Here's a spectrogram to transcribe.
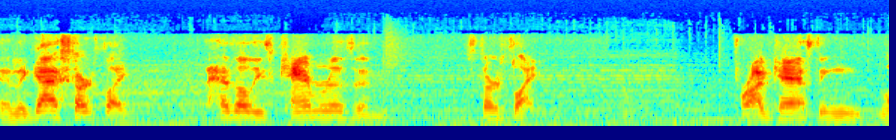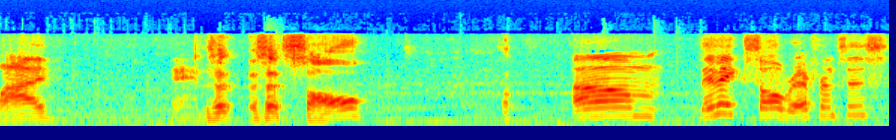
And the guy starts like has all these cameras and starts like broadcasting live. And is it is it Saw? um, they make Saw references,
